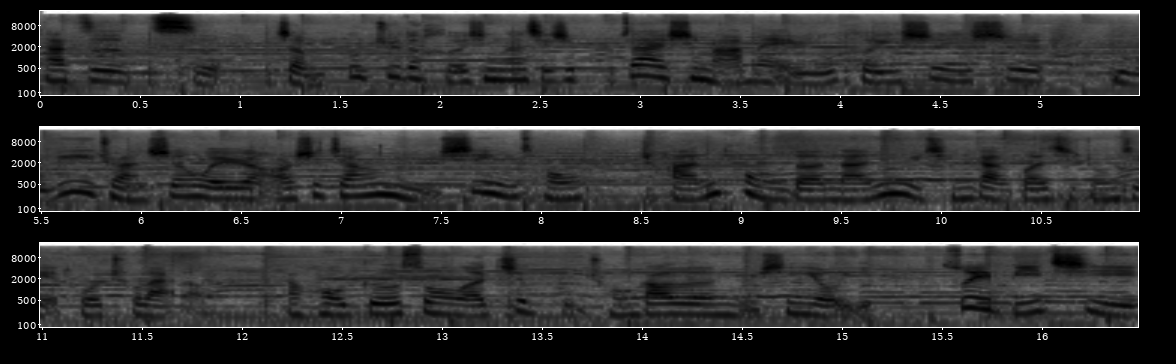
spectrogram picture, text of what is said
那自此，整部剧的核心呢，其实不再是马美如何一世一世努力转身为人，而是将女性从传统的男女情感关系中解脱出来了。然后歌颂了质朴崇高的女性友谊，所以比起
